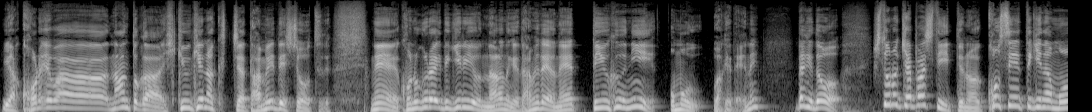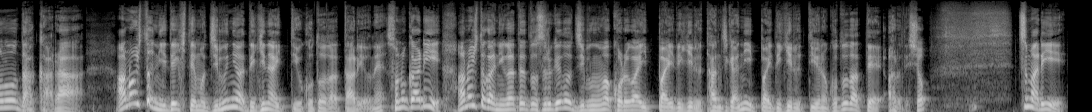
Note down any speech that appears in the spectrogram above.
いやこれはなんとか引き受けなくちゃダメでしょうってねえこのぐらいできるようにならなきゃダメだよねっていうふうに思うわけだよね。だけど人のキャパシティっていうのは個性的なものだからあの人にできても自分にはできないっていうことだってあるよね。その代わりあの人が苦手とするけど自分はこれはいっぱいできる短時間にいっぱいできるっていうようなことだってあるでしょ。つまり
